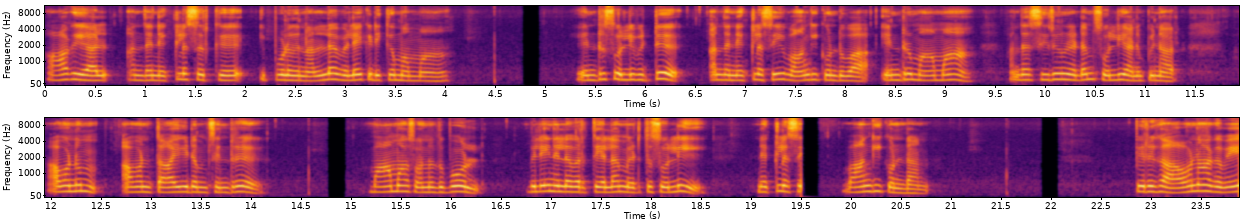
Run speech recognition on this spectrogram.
ஆகையால் அந்த நெக்லஸிற்கு இப்பொழுது நல்ல விலை கிடைக்கும் அம்மா என்று சொல்லிவிட்டு அந்த நெக்லஸை வாங்கி கொண்டு வா என்று மாமா அந்த சிறுவனிடம் சொல்லி அனுப்பினார். அவனும் அவன் தாயிடம் சென்று மாமா சொன்னது போல் விலை நிலவரத்தை எல்லாம் எடுத்து சொல்லி நெக்லஸை வாங்கி கொண்டான். பிறகு அவனாகவே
